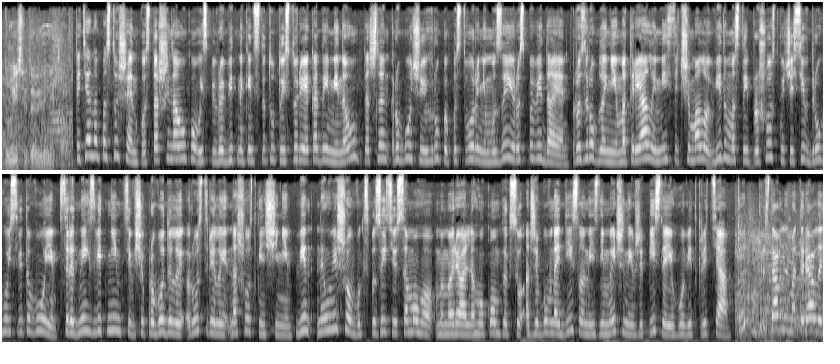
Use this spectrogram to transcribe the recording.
в Другій світовій війні там. Тетяна Пастушенко, старший науковий співробітник Інституту історії академії наук та член робочої групи по створенню музею, розповідає, розроблені матеріали містять чимало відомостей про шостку часів Другої світової. Серед них звіт німців, що проводили розстріли на Шосткинщині. Він не увійшов в експозицію самого меморіального комплексу, адже був надісланий з Німеччини вже після його відкриття. Тут представлені матеріали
